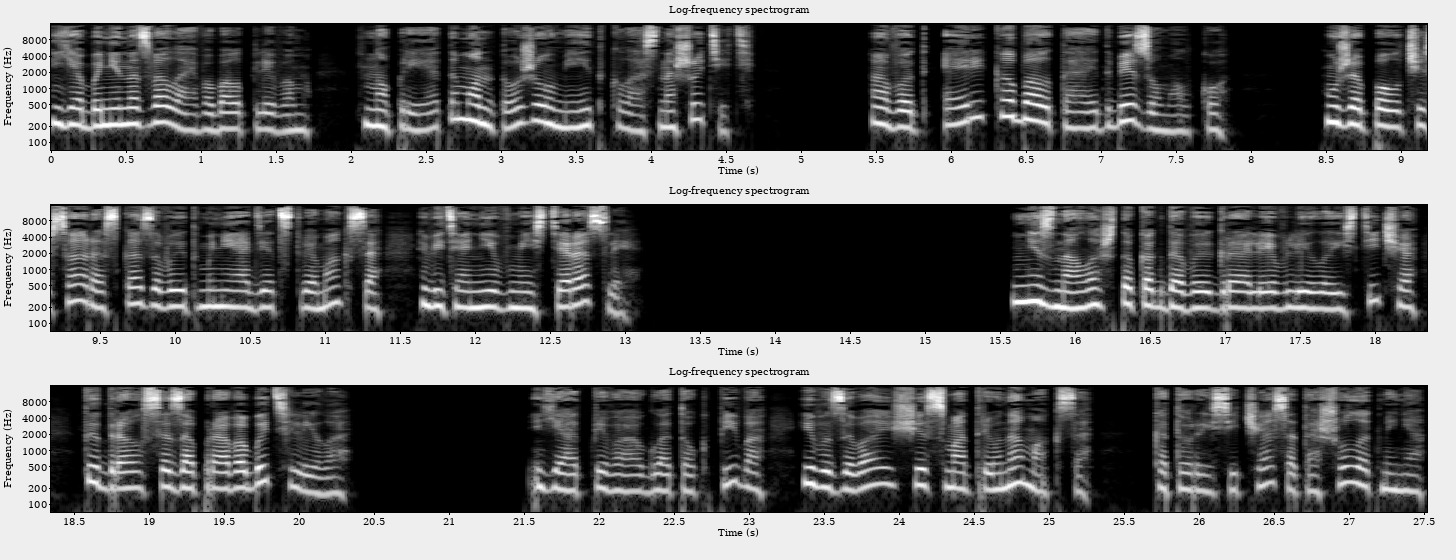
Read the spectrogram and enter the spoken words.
Я бы не назвала его болтливым, но при этом он тоже умеет классно шутить. А вот Эрика болтает без умолку. Уже полчаса рассказывает мне о детстве Макса, ведь они вместе росли. Не знала, что когда вы играли в Лила и Стича, ты дрался за право быть Лила. Я отпиваю глоток пива и вызывающе смотрю на Макса, который сейчас отошел от меня,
